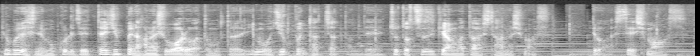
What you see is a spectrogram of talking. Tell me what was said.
ということですね、もうこれ絶対10分で話終わるわと思ったら、今もう10分経っちゃったんで、ちょっと続きはまた明日話します。では、失礼します。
